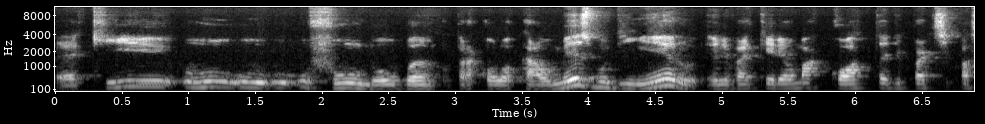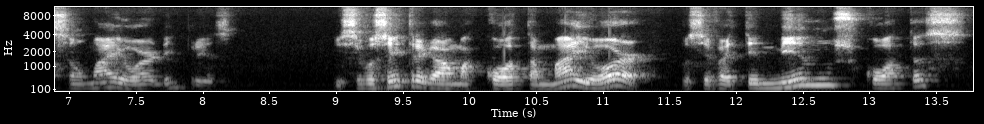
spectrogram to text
É que o, o, o fundo ou o banco, para colocar o mesmo dinheiro, ele vai querer uma cota de participação maior da empresa. E se você entregar uma cota maior, você vai ter menos cotas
